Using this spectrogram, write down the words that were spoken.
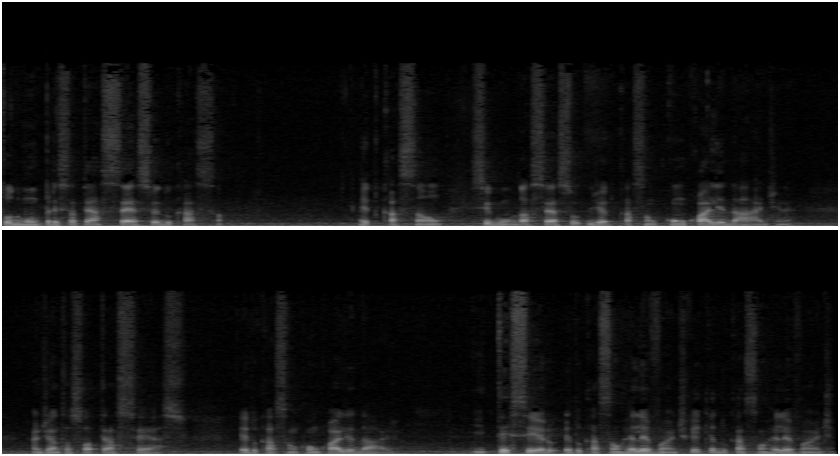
todo mundo precisa ter acesso à educação educação, segundo, acesso de educação com qualidade. Né? Não adianta só ter acesso, educação com qualidade. E terceiro, educação relevante. O que é educação relevante?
